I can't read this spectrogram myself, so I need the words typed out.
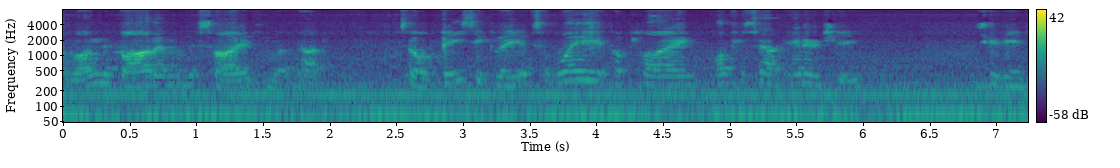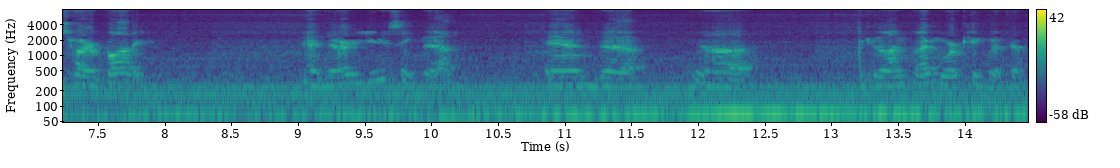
along the bottom and the sides and whatnot. So basically, it's a way of applying ultrasound energy to the entire body, and they're using that. And uh, uh, I'm, I'm, working with them.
